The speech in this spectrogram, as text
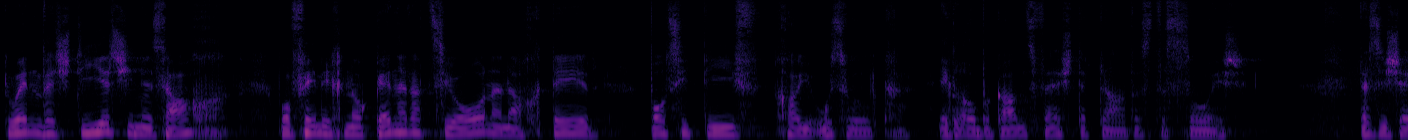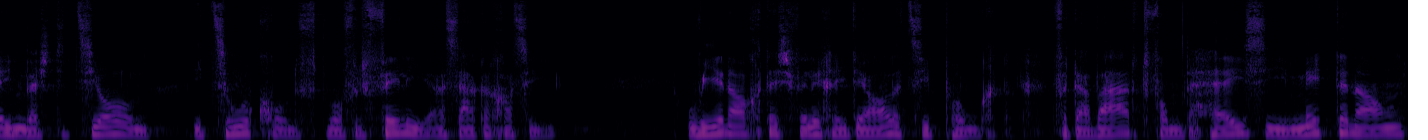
Du investierst in eine Sache, die vielleicht noch Generationen nach dir positiv auswirken kann. Ich glaube ganz fest daran, dass das so ist. Das ist eine Investition in die Zukunft, die für viele ein Segen sein kann. Und Weihnachten ist vielleicht ein idealer Zeitpunkt, für den Wert vom Daheimsein miteinander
